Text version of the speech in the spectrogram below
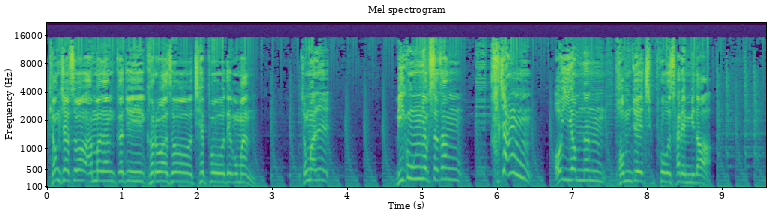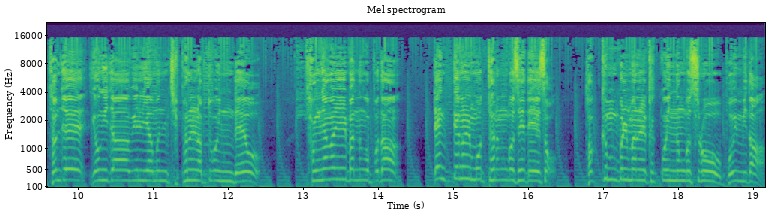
경찰서 앞마당까지 걸어와서 체포되고만 정말 미국 역사상 가장 어이없는 범죄 체포 사례입니다. 현재 용의자 윌리엄은 재판을 앞두고 있는데요. 형량을 받는 것보다 땡땡을 못하는 것에 대해서 더 큰 불만을 갖고 있는 것으로 보입니다.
